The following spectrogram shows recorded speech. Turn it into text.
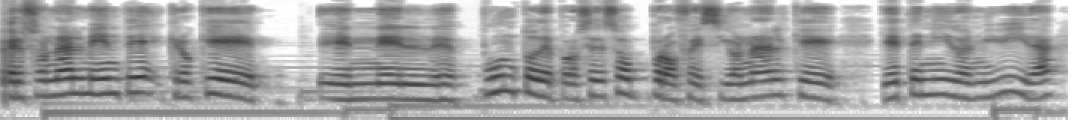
personalmente creo que en el punto de proceso profesional que he tenido en mi vida,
